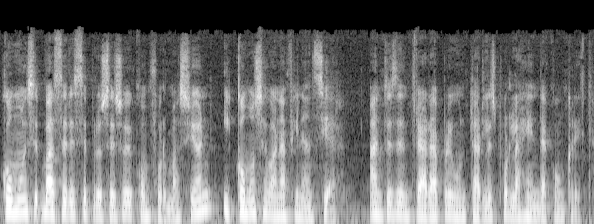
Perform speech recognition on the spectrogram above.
cómo va a ser ese proceso de conformación y cómo se van a financiar antes de entrar a preguntarles por la agenda concreta.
